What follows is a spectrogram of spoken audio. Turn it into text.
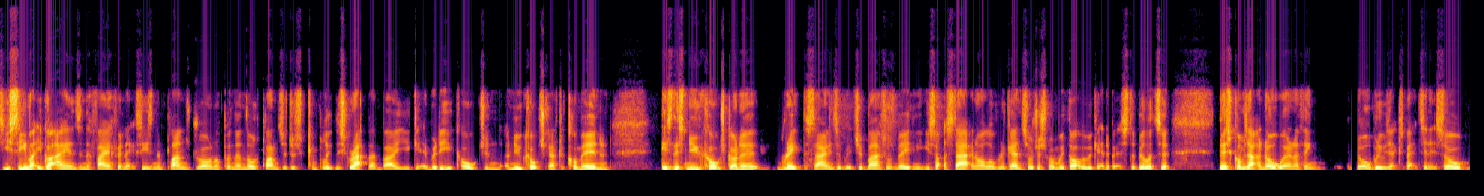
you seem like you've got irons in the fire for next season and plans drawn up, and then those plans are just completely scrapped then by you getting rid of your coach and a new coach to have to come in and is this new coach going to rate the signings that Richard Marshall's made? And you're sort of starting all over again. So just when we thought we were getting a bit of stability, this comes out of nowhere, and I think nobody was expecting it. So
